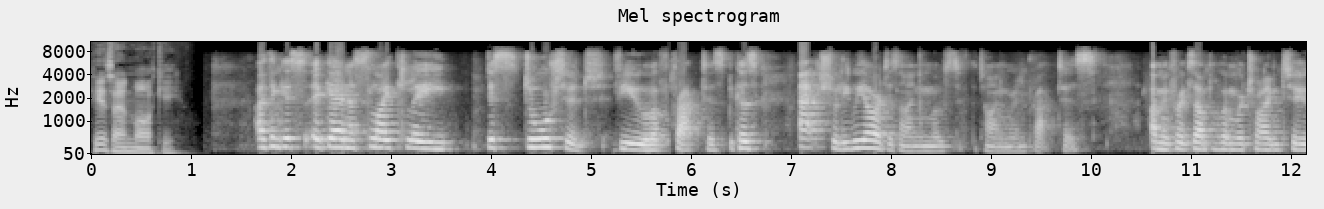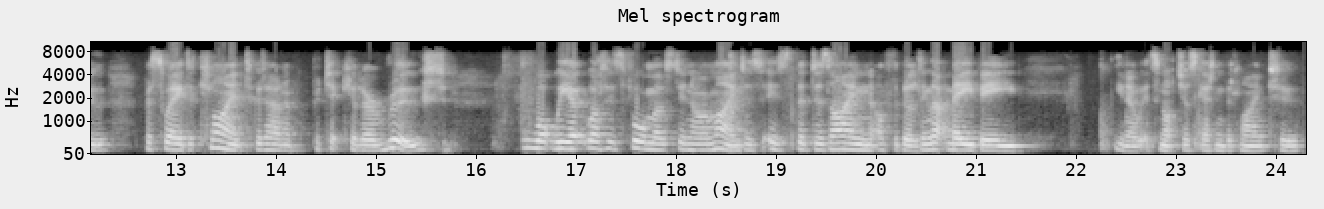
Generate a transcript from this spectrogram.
Here's Anne Markey. I think it's, again, a slightly distorted view of practice because actually we are designing most of the time we're in practice. I mean, for example, when we're trying to persuade a client to go down a particular route, what we what is foremost in our mind is is the design of the building. That may be, you know, it's not just getting the client to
